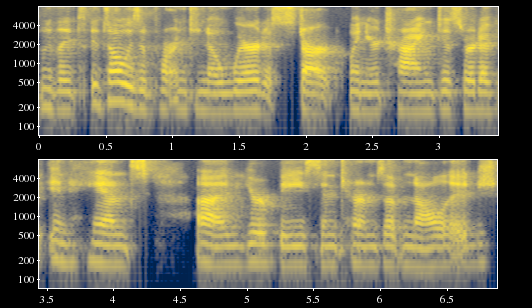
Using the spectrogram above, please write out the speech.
it's, it's always important to know where to start when you're trying to sort of enhance um, your base in terms of knowledge.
